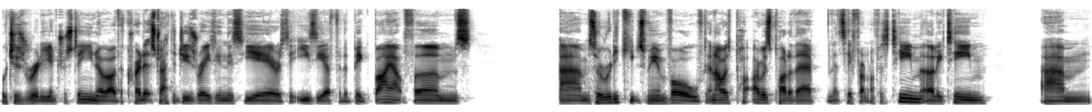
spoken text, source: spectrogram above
which is really interesting. You know, are the credit strategies raising this year? Is it easier for the big buyout firms? Um, so it really keeps me involved. And I was I was part of their let's say front office team, early team, um,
